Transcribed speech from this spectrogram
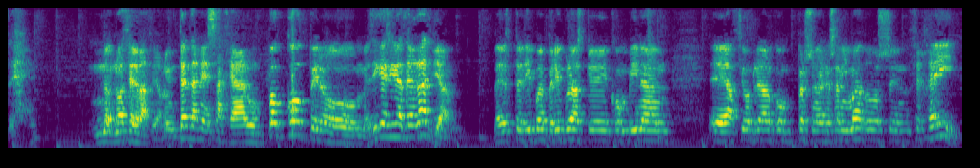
no, no hace gracia. Lo intentan exagerar un poco, pero me sigue sin hacer gracia. Este tipo de películas que combinan eh, acción real con personajes animados en CGI.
